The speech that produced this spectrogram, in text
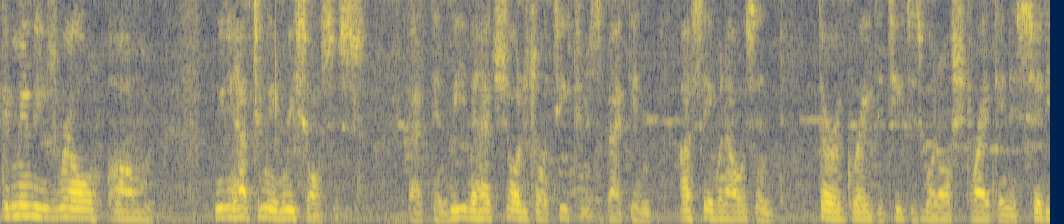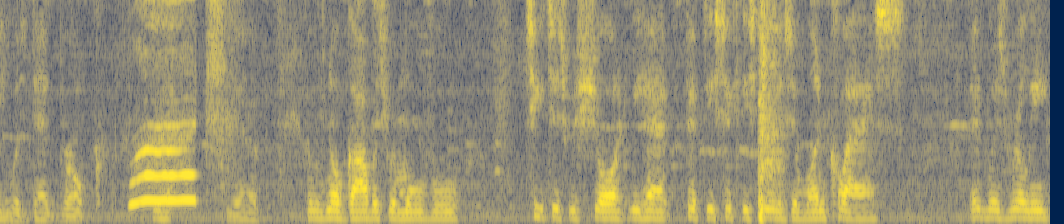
community was real, um, we didn't have too many resources back then. We even had shortage on teachers back in, I say when I was in third grade, the teachers went on strike and the city was dead broke. What? Yeah. There was no garbage removal. Teachers were short. We had 50, 60 students in one class. It was really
